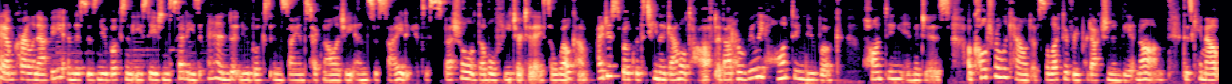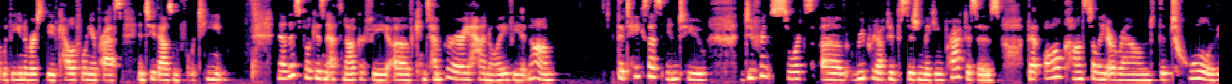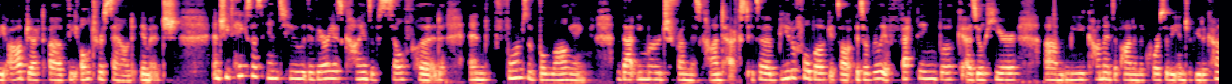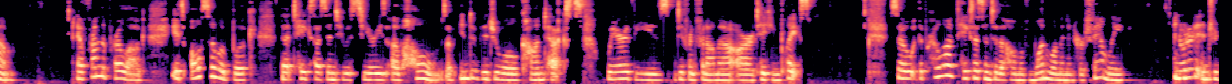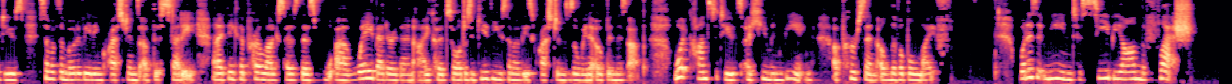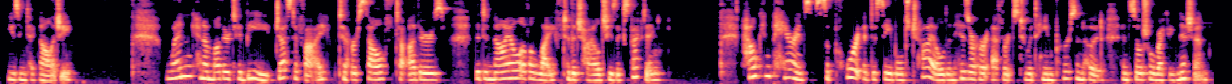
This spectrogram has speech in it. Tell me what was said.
Hi, I'm Carla Nappi, and this is New Books in East Asian Studies and New Books in Science, Technology, and Society. It's a special double feature today, so welcome. I just spoke with Tina Gammeltoft about her really haunting new book, Haunting Images, a cultural account of selective reproduction in Vietnam. This came out with the University of California Press in 2014. Now, this book is an ethnography of contemporary Hanoi, Vietnam, that takes us into different sorts of reproductive decision making practices that all constellate around the tool or the object of the ultrasound image. And she takes us into the various kinds of selfhood and forms of belonging that emerge from this context. It's a beautiful book. It's a, it's a really affecting book, as you'll hear um, me comment upon in the course of the interview to come. Now, from the prologue, it's also a book that takes us into a series of homes, of individual contexts where these different phenomena are taking place. So, the prologue takes us into the home of one woman and her family in order to introduce some of the motivating questions of this study. And I think the prologue says this uh, way better than I could, so I'll just give you some of these questions as a way to open this up. What constitutes a human being, a person, a livable life? What does it mean to see beyond the flesh using technology? When can a mother to be justify to herself, to others, the denial of a life to the child she's expecting? How can parents support a disabled child in his or her efforts to attain personhood and social recognition?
